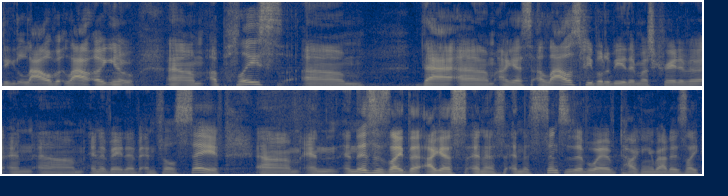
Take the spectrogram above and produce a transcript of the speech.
the allow, allow uh, you know um, a place um, that um, I guess allows people to be their most creative and um, innovative and feel safe. Um, and and this is like the I guess and a in the sensitive way of talking about it is like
